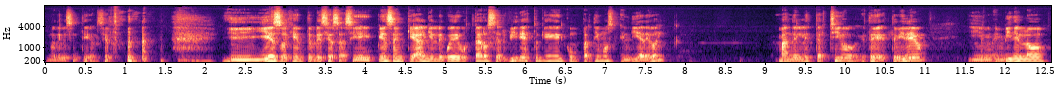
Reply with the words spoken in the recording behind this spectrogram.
no tiene sentido, ¿cierto? y, eso, gente preciosa, si piensan que a alguien le puede gustar o servir esto que compartimos el día de hoy, mándenle este archivo, este, este video, y invítenlo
